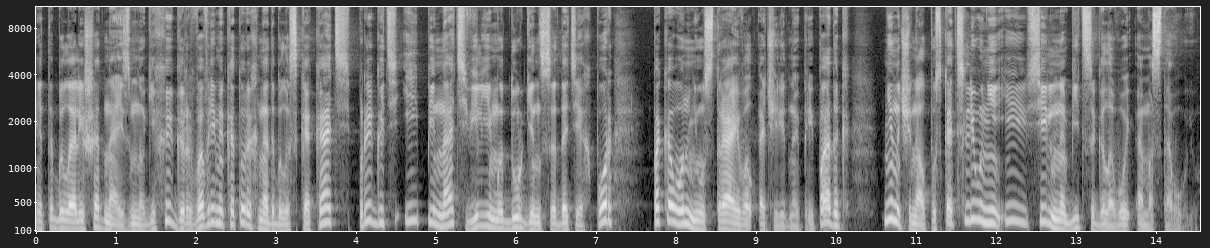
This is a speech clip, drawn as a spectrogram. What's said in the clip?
Это была лишь одна из многих игр, во время которых надо было скакать, прыгать и пинать Вильяма Дургинса до тех пор, пока он не устраивал очередной припадок – не начинал пускать слюни и сильно биться головой о мостовую.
